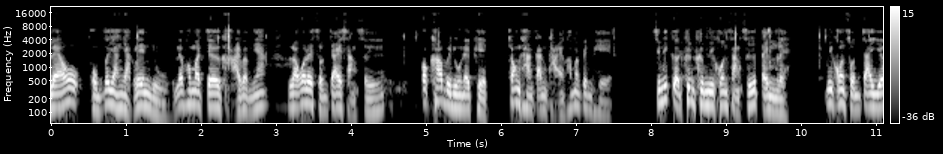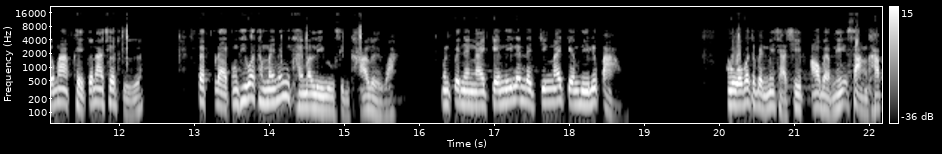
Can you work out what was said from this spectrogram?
แล้วผมก็ยังอยากเล่นอยู่ แล้วพอมาเจอขายแบบเนี้ย เราก็เลยสนใจสั่งซื้อ ก็เข้าไปดูในเพจ ช่องทางการขายของเขามันเป็นเพจ สิ่งที่เกิดขึ้นคือมีคนสั่งซื้อเต็มเลย มีคนสนใจเยอะมากเพจก็น่าเชื่อถือ แต่แปลกตรงที่ว่าทำไมไม่มีใครมารีวิวสินค้าเลยวะ มันเป็นยังไงเกมนี้เล่นได้จริงไหมเกมดีหรือเปล่า กลัวว่าจะเป็นมิจฉาชีพเอาแบบนี้สั่งครับ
